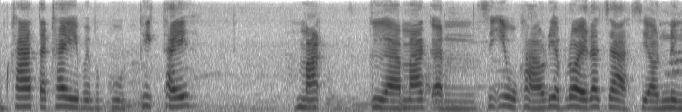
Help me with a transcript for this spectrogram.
ำข่าตะไคร้ใบมะกรูดพริกไทยหมัก เกลือมากันซีอิ๊วขาวเรียบร้อยแล้วจ้ะเสียวหนึ่ง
